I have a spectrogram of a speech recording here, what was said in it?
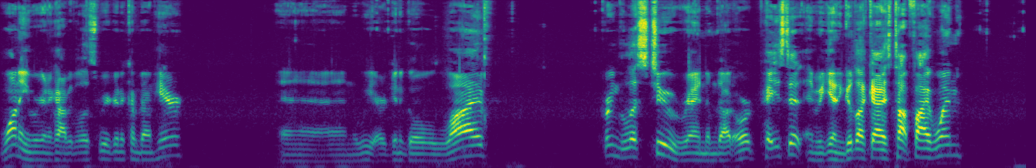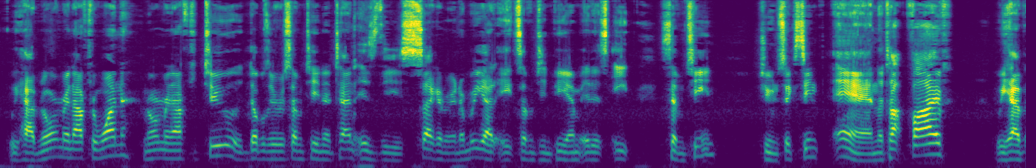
20. We're going to copy the list. We're going to come down here. And we are going to go live. Bring the list to random.org, paste it, and begin. Good luck, guys. Top five win. We have Norman after one, Norman after two, double zero seventeen and ten is the second random. We got eight seventeen p.m. It is eight seventeen, June sixteenth, and the top five. We have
